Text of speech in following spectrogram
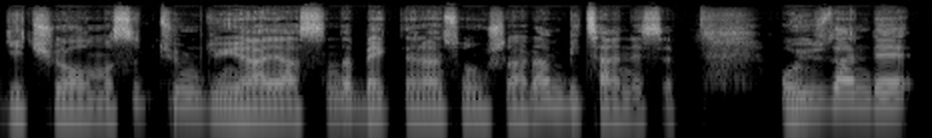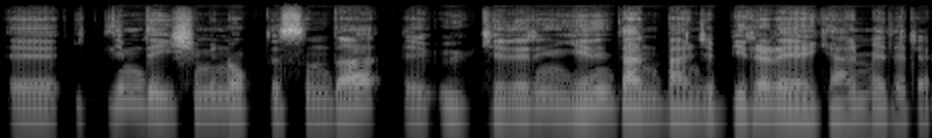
geçiyor olması tüm dünyaya aslında beklenen sonuçlardan bir tanesi. O yüzden de, eee, iklim değişimi noktasında, eee, ülkelerin yeniden bence bir araya gelmeleri,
